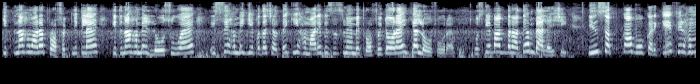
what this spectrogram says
कितना हमारा प्रॉफिट निकला है, कितना हमें लॉस हुआ है, इससे हमें ये पता चलता है कि हमारे बिज़नेस में हमें प्रॉफिट हो रहा है या लॉस हो रहा है। उसके बाद बनाते हैं हम बैलेंस शीट इन सब का वो करके फिर हम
